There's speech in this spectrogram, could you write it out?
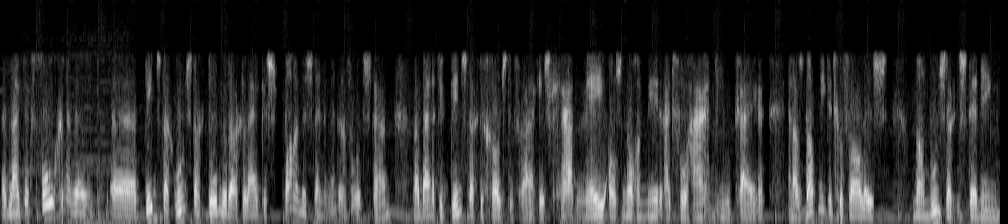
het lijkt echt volgende week, uh, dinsdag, woensdag, donderdag, lijken spannende stemmingen ervoor te staan. Waarbij natuurlijk dinsdag de grootste vraag is: gaat mee alsnog een meerderheid voor haar deal krijgen? En als dat niet het geval is, dan woensdag de stemming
